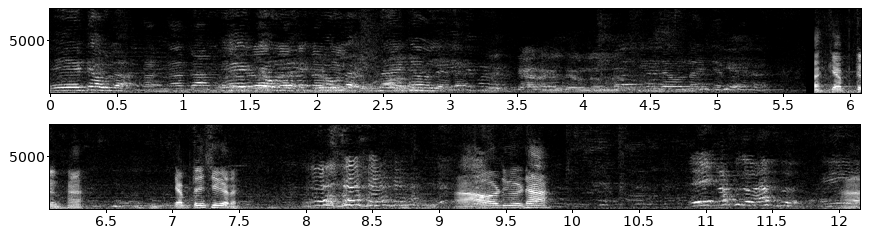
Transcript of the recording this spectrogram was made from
ए ठेवला. कन्यादान ए ठेवला ठेवला. नाही ठेवलेला. ठेवलाय त्याला कॅप्टन हा. कॅप्टनशी करा आवड बीड हा हा.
